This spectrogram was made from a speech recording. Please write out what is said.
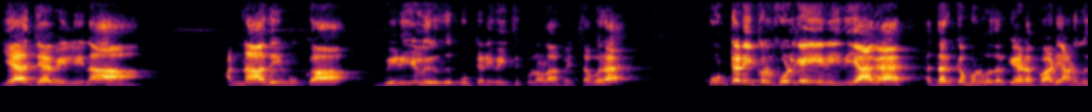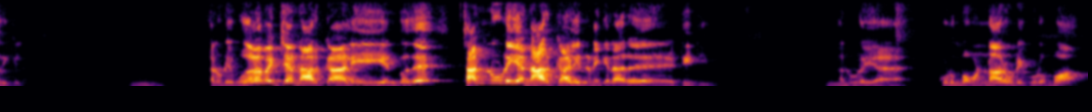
ஏன் தேவையில்லைன்னா அதிமுக வெளியில் இருந்து கூட்டணி வைத்துக் கொள்ளலாமே தவிர கூட்டணிக்குள் கொள்கை ரீதியாக தர்க்கம் பண்ணுவதற்கு எடப்பாடி அனுமதிக்கல. தன்னுடைய முதலமைச்சர் நாற்காலி என்பது தன்னுடைய நாற்காலின்னு நினைக்கிறாரு டிடிவி தன்னுடைய குடும்பம் மன்னாருடைய குடும்பம்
